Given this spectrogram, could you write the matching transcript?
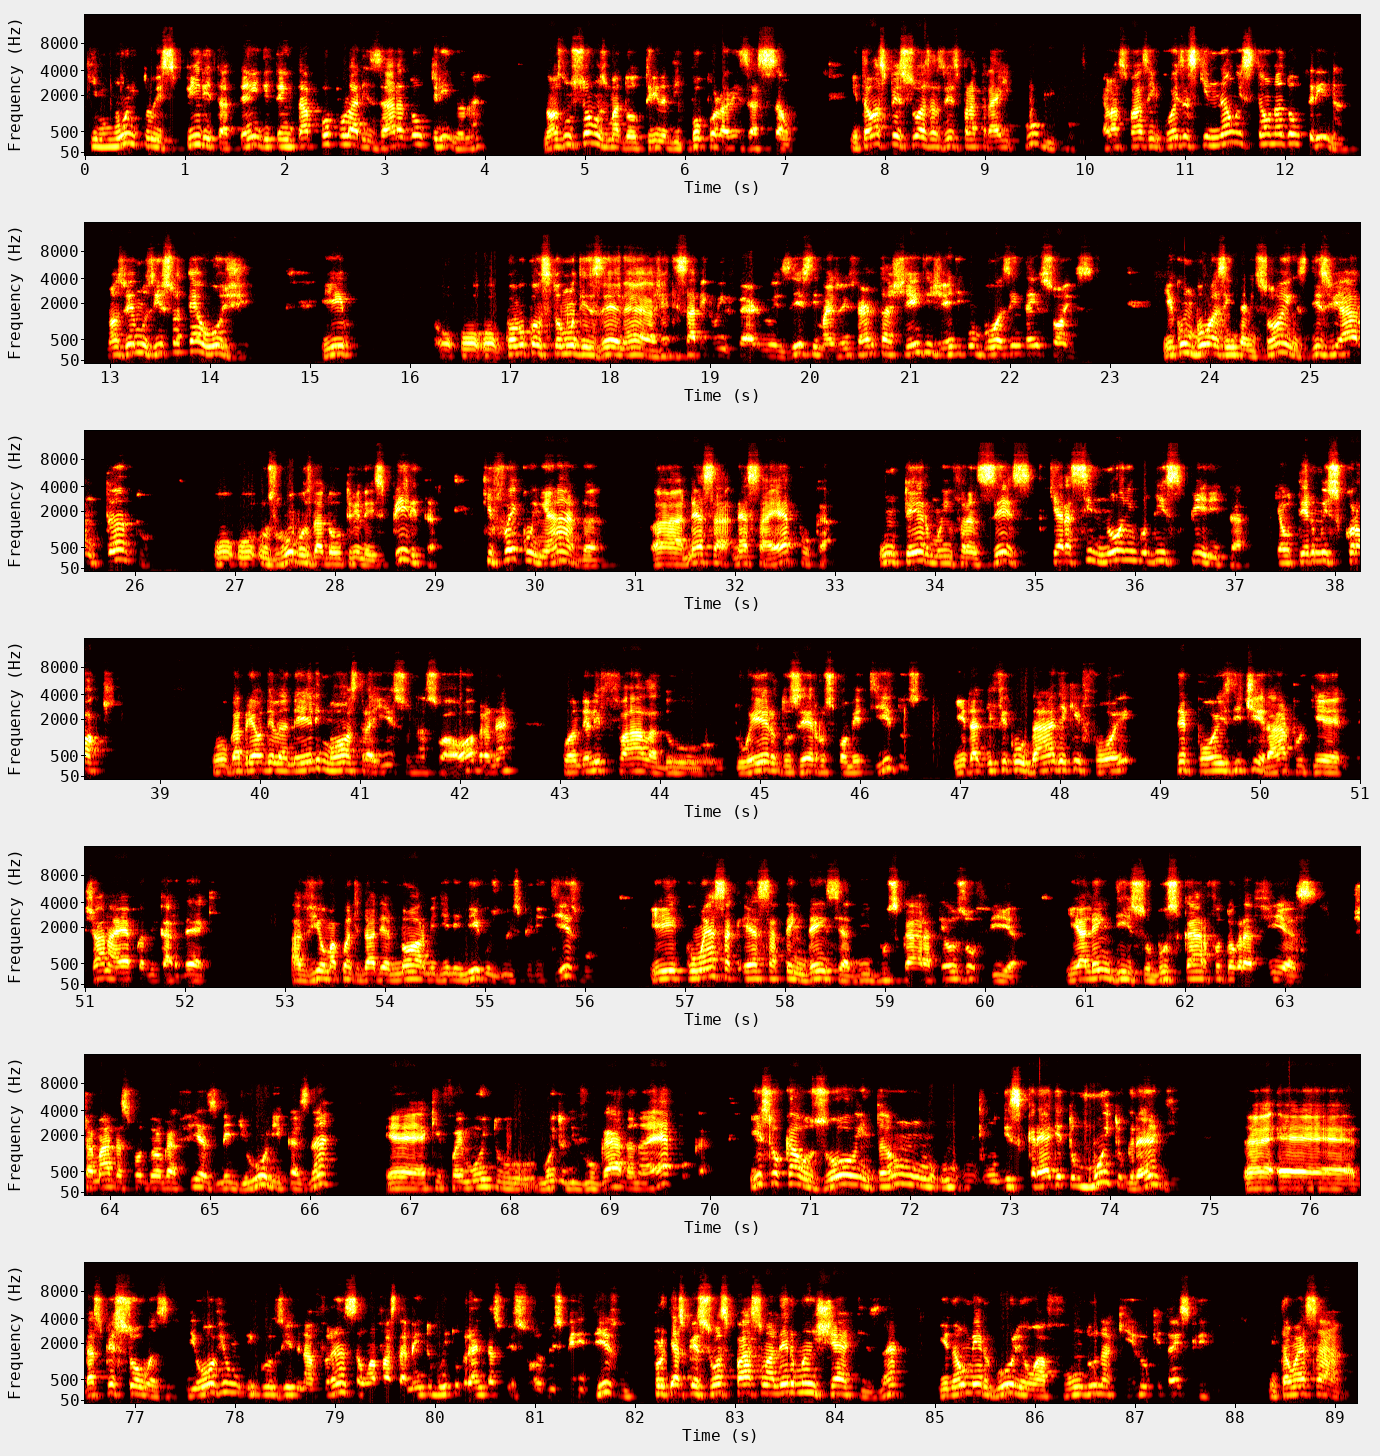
que muito espírita tem de tentar popularizar a doutrina, né? Nós não somos uma doutrina de popularização. Então, as pessoas, às vezes, para atrair público, elas fazem coisas que não estão na doutrina. Nós vemos isso até hoje. E, o, o, como costumam dizer, né, a gente sabe que o inferno não existe, mas o inferno está cheio de gente com boas intenções. E com boas intenções, desviaram tanto o, os rumos da doutrina espírita, que foi cunhada, ah, nessa, nessa época, um termo em francês que era sinônimo de espírita, que é o termo escroque. O Gabriel Delaney, ele mostra isso na sua obra, né, quando ele fala do, do erro, dos erros cometidos e da dificuldade que foi depois de tirar, porque já na época de Kardec havia uma quantidade enorme de inimigos do espiritismo, e com essa, essa tendência de buscar a teosofia, e além disso, buscar fotografias, chamadas fotografias mediúnicas, né, é, que foi muito, muito divulgada na época, isso causou, então, um, um descrédito muito grande é, é, das pessoas. E houve, um, inclusive, na França, um afastamento muito grande das pessoas do espiritismo, porque as pessoas passam a ler manchetes, né? E não mergulham a fundo naquilo que está escrito. Então, essa,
